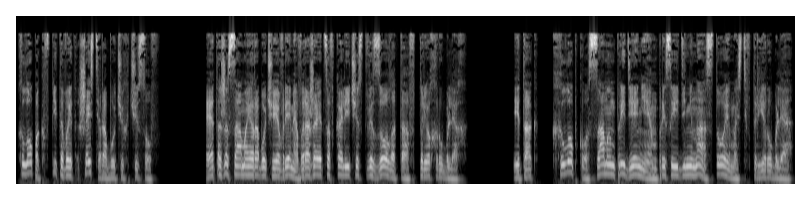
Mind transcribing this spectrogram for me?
хлопок впитывает 6 рабочих часов. Это же самое рабочее время выражается в количестве золота в 3 рублях. Итак, к хлопку самым придением присоединена стоимость в 3 рубля.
